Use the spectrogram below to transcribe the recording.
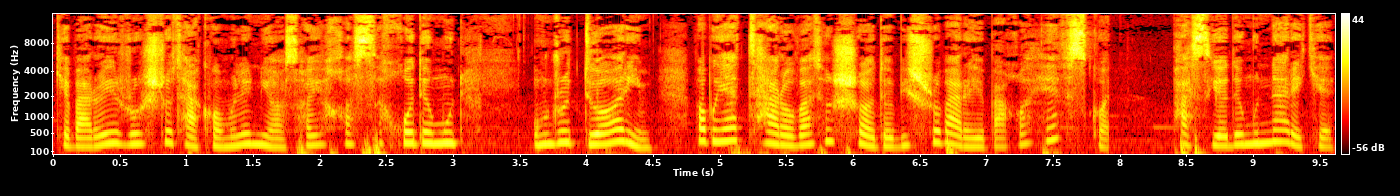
که برای رشد و تکامل نیازهای خاص خودمون اون رو داریم و باید تراوت و شادابیش رو برای بقا حفظ کنیم. پس یادمون نره که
